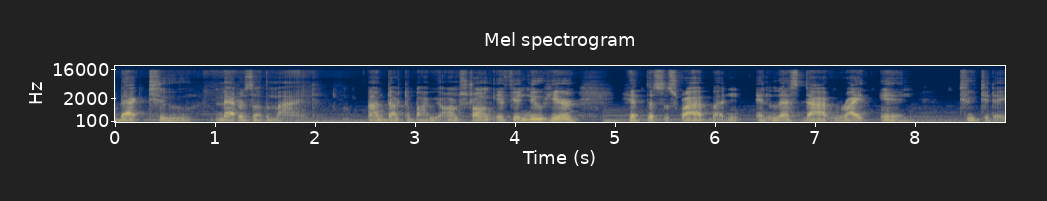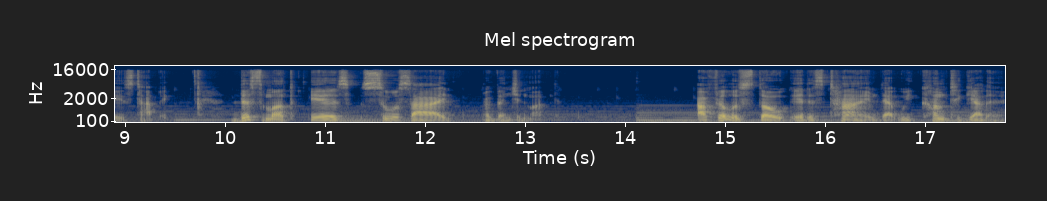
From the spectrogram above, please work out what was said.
back to Matters of the Mind. I'm Dr. Bobby Armstrong. If you're new here, hit the subscribe button and let's dive right in to today's topic. This month is Suicide Prevention Month. I feel as though it is time that we come together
